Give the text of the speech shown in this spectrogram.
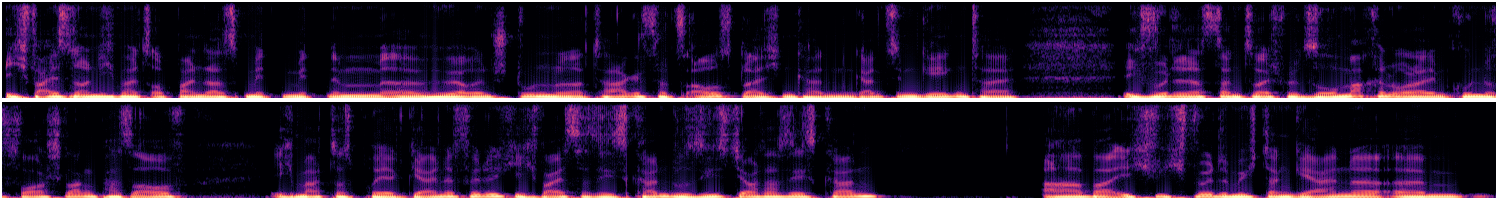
ich weiß noch nicht mal, ob man das mit, mit einem äh, höheren Stunden- oder Tagessatz ausgleichen kann. Ganz im Gegenteil. Ich würde das dann zum Beispiel so machen oder dem Kunde vorschlagen: Pass auf, ich mache das Projekt gerne für dich. Ich weiß, dass ich es kann. Du siehst ja auch, dass ich es kann. Aber ich, ich würde mich dann gerne ähm,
